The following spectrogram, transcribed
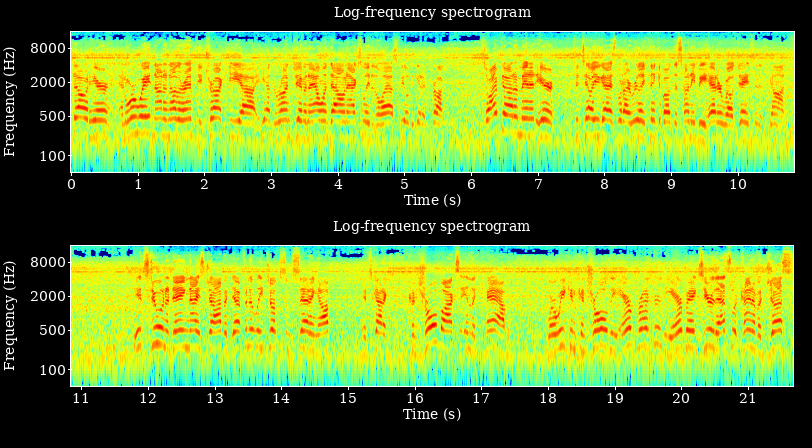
Jumped out here, and we're waiting on another empty truck. He uh, he had to run Jim and Allen down actually to the last field to get a truck. So I've got a minute here to tell you guys what I really think about this honeybee header while Jason is gone. It's doing a dang nice job. It definitely took some setting up. It's got a control box in the cab where we can control the air pressure, the airbags here. That's what kind of adjusts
